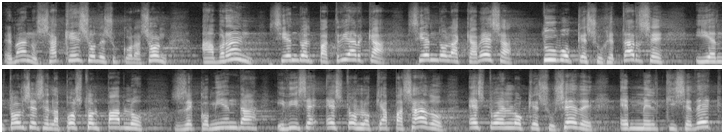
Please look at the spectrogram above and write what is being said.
Hermanos, saque eso de su corazón. Abraham, siendo el patriarca, siendo la cabeza, tuvo que sujetarse y entonces el apóstol Pablo recomienda y dice, esto es lo que ha pasado, esto es lo que sucede. En Melquisedec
